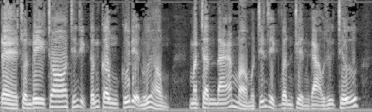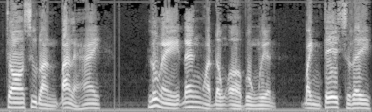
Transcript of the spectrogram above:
Để chuẩn bị cho chiến dịch tấn công cứ địa núi Hồng, mặt trận đã mở một chiến dịch vận chuyển gạo dự trữ cho sư đoàn 302. Lúc này đang hoạt động ở vùng huyện Bành Tê Srei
